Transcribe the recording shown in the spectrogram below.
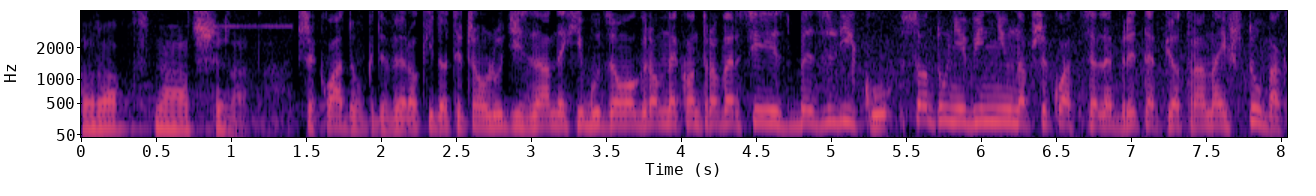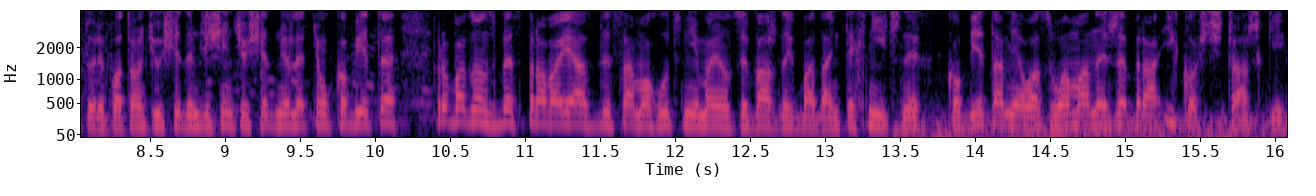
Rok na trzy lata. Przykładów, gdy wyroki dotyczą ludzi znanych i budzą ogromne kontrowersje jest bez liku. Sąd uniewinnił na przykład celebrytę Piotra Najsztuba, który potrącił 77-letnią kobietę, prowadząc bez prawa jazdy samochód nie mający ważnych badań technicznych. Kobieta miała złamane żebra i kość czaszki.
